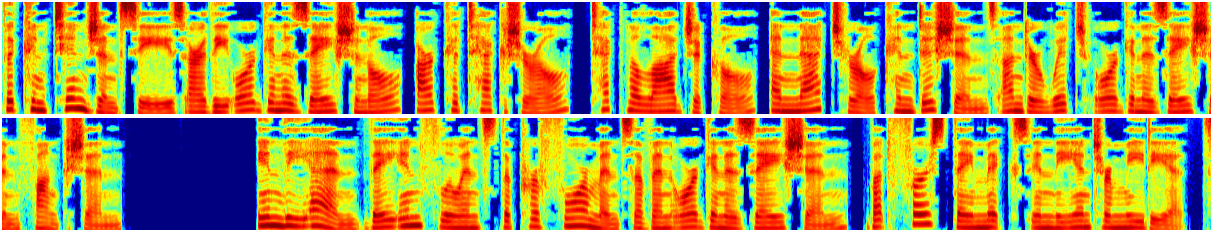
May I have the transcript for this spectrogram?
The contingencies are the organizational, architectural, technological, and natural conditions under which organization function. In the end they influence the performance of an organization, but first they mix in the intermediates.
